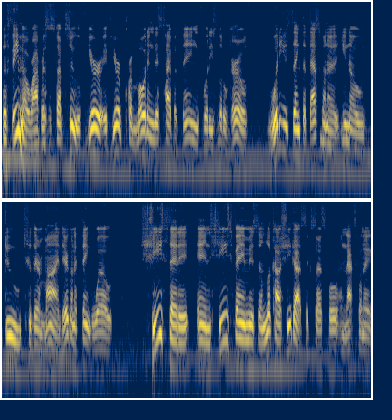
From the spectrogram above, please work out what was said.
the female rappers and stuff too. If you're if you're promoting this type of thing for these little girls, what do you think that that's gonna you know do to their mind? They're gonna think, well, she said it and she's famous and look how she got successful, and that's gonna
